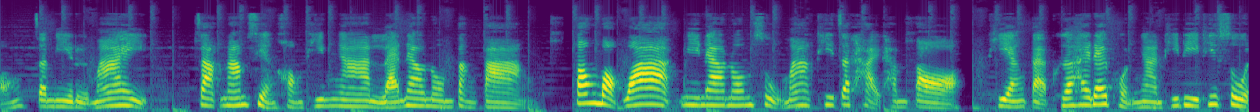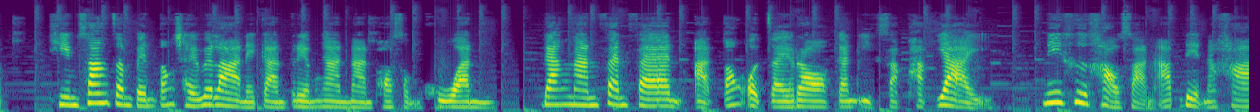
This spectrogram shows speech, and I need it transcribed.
2 จะมีหรือไม่ จากน้ำเสียงของทีมงานและแนวโน้มต่างๆ ต้องบอกว่ามีแนวโน้มสูงมากที่จะถ่ายทำต่อ เพียงแต่เพื่อให้ได้ผลงานที่ดีที่สุด ทีมสร้างจำเป็นต้องใช้เวลาในการเตรียมงานนานพอสมควร ดังนั้นแฟนๆ อาจต้องอดใจรอกันอีกสักพักใหญ่ นี่คือข่าวสารอัปเดตนะคะ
